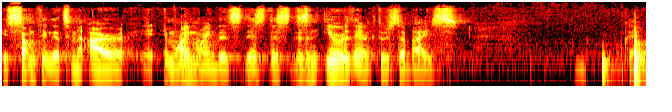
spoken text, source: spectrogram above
is something that's in my mind. There's, there's, there's, there's an era there in Kedusha Bais. Okay.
